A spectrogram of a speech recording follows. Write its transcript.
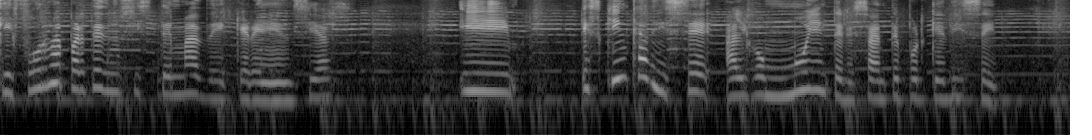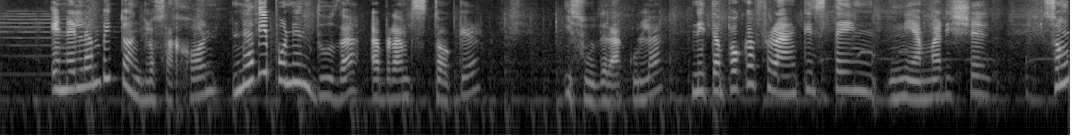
que forma parte de un sistema de creencias. Y Esquinca dice algo muy interesante porque dice, en el ámbito anglosajón nadie pone en duda a Bram Stoker y su Drácula, ni tampoco a Frankenstein ni a Mary Shelley. Son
